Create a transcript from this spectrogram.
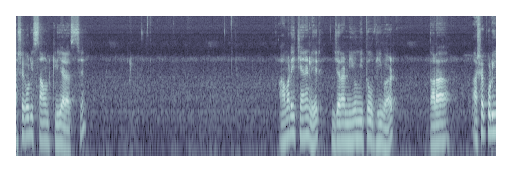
আশা করি সাউন্ড ক্লিয়ার আসছে। আমার এই চ্যানেলের যারা নিয়মিত ভিউয়ার, তারা আশা করি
